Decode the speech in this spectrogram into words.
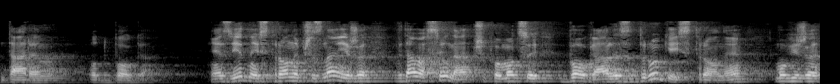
darem od Boga. Z jednej strony przyznaje, że wydała syna przy pomocy Boga, ale z drugiej strony mówi, że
